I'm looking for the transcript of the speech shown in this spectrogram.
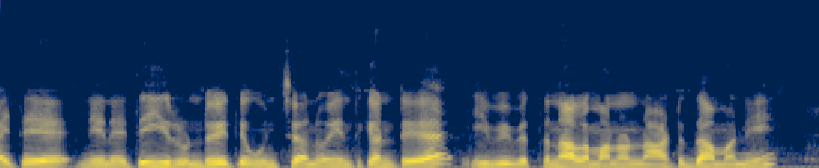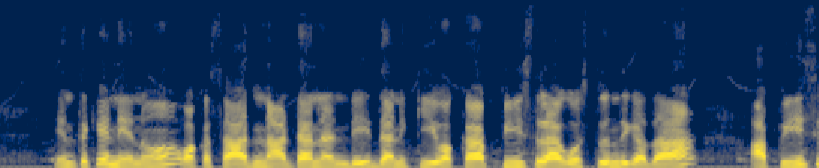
అయితే నేనైతే ఈ రెండు అయితే ఉంచాను. ఎందుకంటే ఇవి విత్తనాలు మనం నాటుదామని. ఇంతకే నేను ఒకసారి నాటానండి. దానికి ఒక పీస్ లాగా వస్తుంది కదా ఆ పీస్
